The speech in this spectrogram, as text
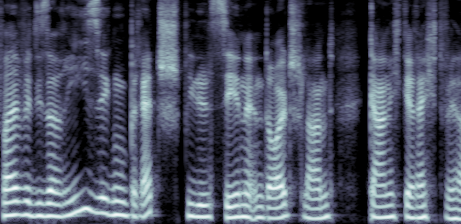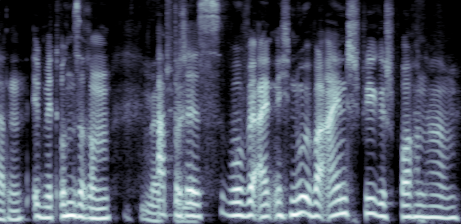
weil wir dieser riesigen Brettspielszene in Deutschland gar nicht gerecht werden mit unserem Natürlich. Abriss, wo wir eigentlich nur über ein Spiel gesprochen haben.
